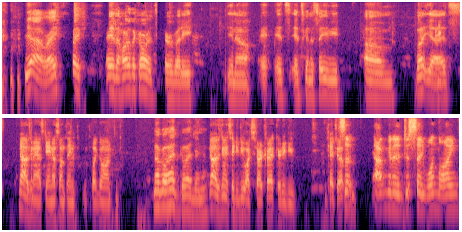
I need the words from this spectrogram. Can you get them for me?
yeah, right. Like, hey, the heart of the cards, everybody. You know, it, it's it's gonna save you. Um, but yeah, it's. No, I was gonna ask Daniel something, but go on. No, go ahead. Go ahead, Daniel. No, I was gonna say, did you watch Star Trek or did you catch up? So I'm gonna just say one line.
